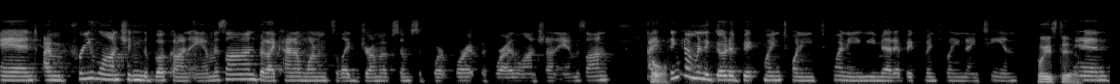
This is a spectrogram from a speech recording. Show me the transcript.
and I'm pre-launching the book on Amazon, but I kind of wanted to like drum up some support for it before I launch on Amazon. Cool. I think I'm going to go to Bitcoin 2020. We met at Bitcoin 2019 Please do. and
